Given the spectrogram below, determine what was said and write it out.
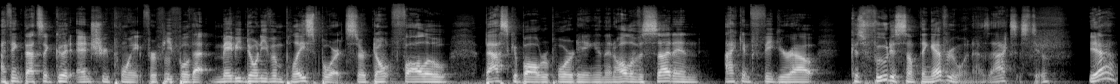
I think that's a good entry point for people that maybe don't even play sports or don't follow basketball reporting. And then all of a sudden, I can figure out because food is something everyone has access to. Yeah,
